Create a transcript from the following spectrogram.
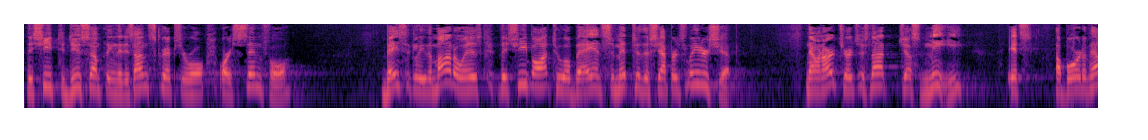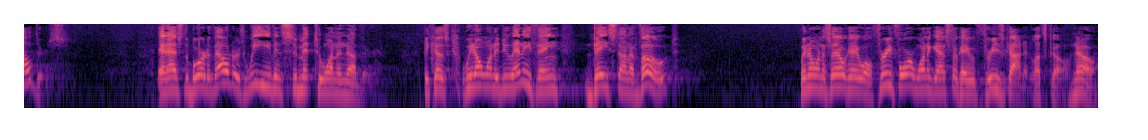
the sheep to do something that is unscriptural or sinful, basically the motto is the sheep ought to obey and submit to the shepherd's leadership. Now, in our church, it's not just me, it's a board of elders. And as the board of elders, we even submit to one another because we don't want to do anything based on a vote We don't want to say, okay, well, three, four, one against, okay, three's got it, let's go. No.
